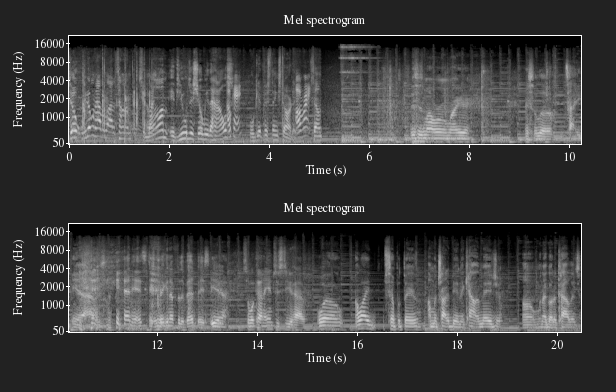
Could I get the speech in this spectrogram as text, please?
So we don't have a lot of time. So, Mom, if you will just show me the house, Okay. we'll get this thing started. All right. Sound This is my room right here. It's a little tight, yeah, obviously. yeah, it is. Just big enough for the bed, basically. yeah. So, what kind of interests do you have? Well, I like simple things. I'm gonna try to be an accountant major um, when I go to college.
